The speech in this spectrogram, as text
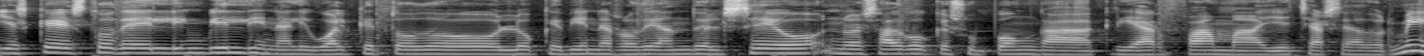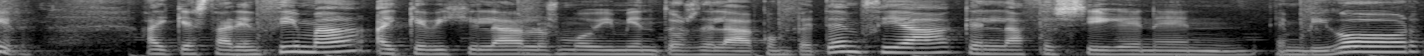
y es que esto del link building, al igual que todo lo que viene rodeando el SEO, no es algo que suponga criar fama y echarse a dormir. Hay que estar encima, hay que vigilar los movimientos de la competencia, qué enlaces siguen en, vigor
